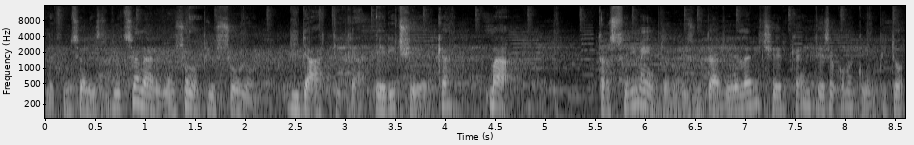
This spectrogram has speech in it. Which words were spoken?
le funzioni istituzionali non sono più solo didattica e ricerca, ma trasferimento dei risultati della ricerca inteso come compito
